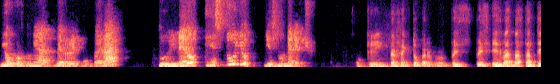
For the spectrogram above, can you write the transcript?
y oportunidad de recuperar tu dinero que es tuyo y es un derecho. Ok, perfecto, pero pues, pues es bastante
